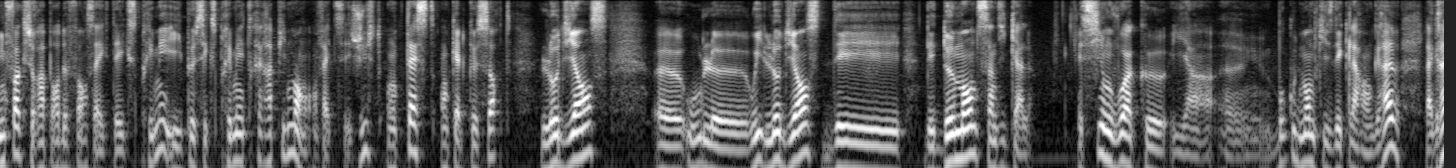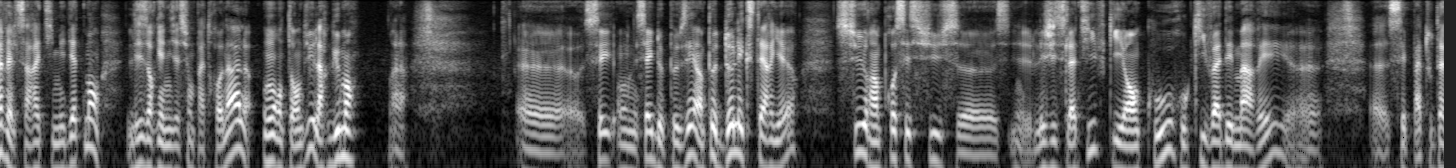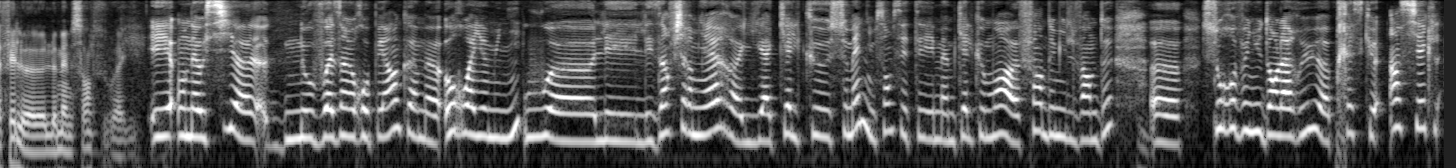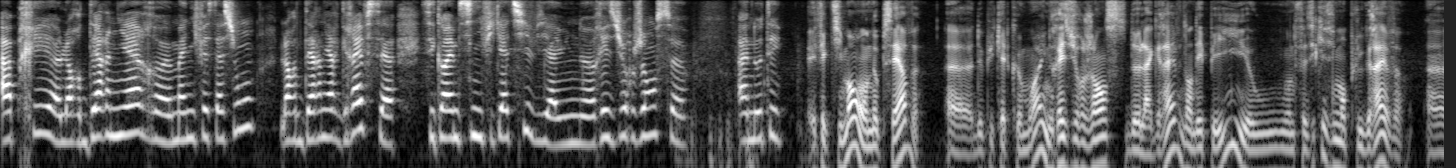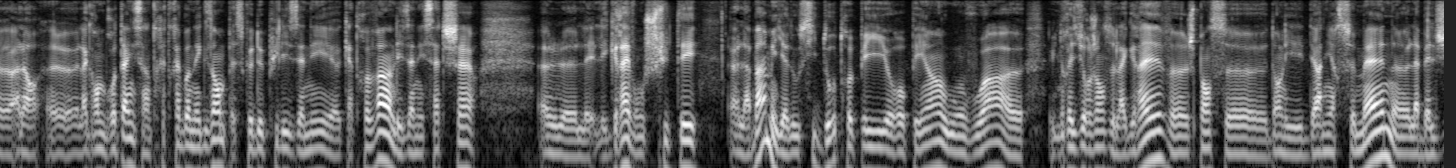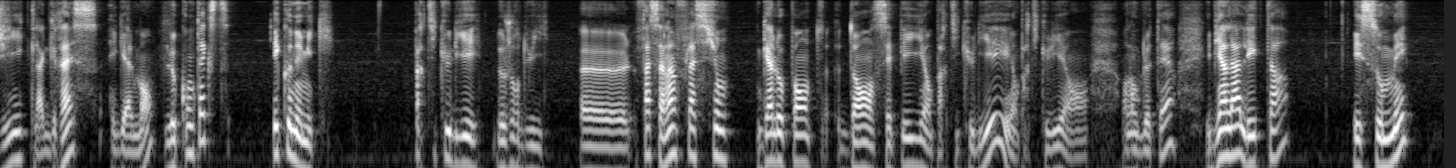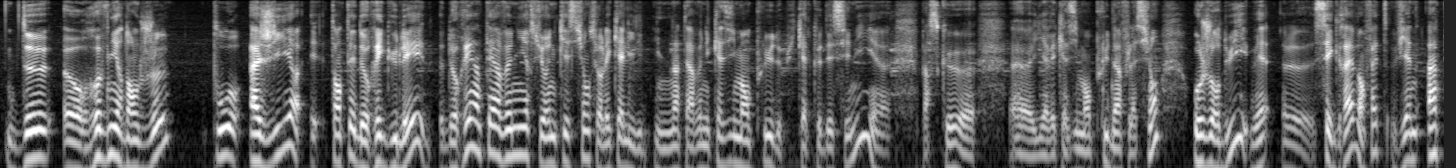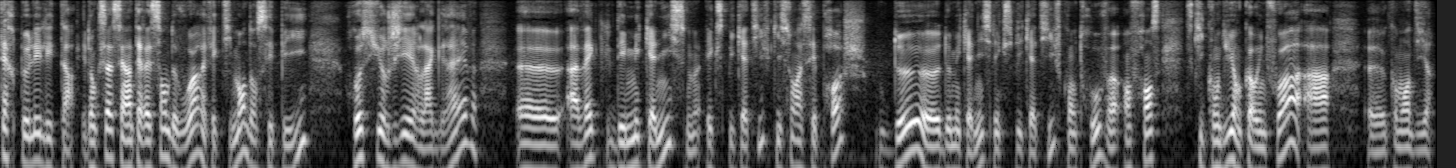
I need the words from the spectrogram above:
Une fois que ce rapport de force a été exprimé, il peut s'exprimer très rapidement. En fait, c'est juste, on teste en quelque sorte l'audience euh, ou le, oui, l'audience des, des, demandes syndicales. Et si on voit qu'il y a euh, beaucoup de monde qui se déclare en grève, la grève, elle s'arrête immédiatement. Les organisations patronales ont entendu l'argument. Voilà. Euh, on essaye de peser un peu de l'extérieur sur un processus euh, législatif qui est en cours ou qui va démarrer. Euh, c'est pas tout à fait le, même sens, vous voyez. Et on a aussi nos voisins européens comme au Royaume-Uni où les, les, infirmières, il y a quelques semaines, il me semble c'était même quelques mois, fin 2022, mm. sont revenues dans la rue presque un siècle après leur dernière manifestation, leur dernière grève. C'est quand même significatif, il y a une résurgence à noter. Effectivement, on observe euh, depuis quelques mois une résurgence de la grève dans des pays où on ne faisait quasiment plus grève. Euh, alors euh, la Grande-Bretagne c'est un très très bon exemple parce que depuis les années 80, les années Thatcher, les, grèves ont chuté là-bas, mais il y a aussi d'autres pays européens où on voit une résurgence de la grève. Je pense dans les dernières semaines, la Belgique, la Grèce également. Le contexte économique particulier d'aujourd'hui, face à l'inflation galopante dans ces pays en particulier, et en particulier en, Angleterre, eh bien là, l'État est sommé de euh, revenir dans le jeu pour agir, et tenter de réguler, de réintervenir sur une question sur laquelle il, n'intervenait quasiment plus depuis quelques décennies, euh, parce qu'il euh, il y avait quasiment plus d'inflation. Aujourd'hui, ces grèves en fait viennent interpeller l'État. Et donc ça, c'est intéressant de voir effectivement dans ces pays ressurgir la grève euh, avec des mécanismes explicatifs qui sont assez proches de, euh, de mécanismes explicatifs qu'on trouve en France. Ce qui conduit encore une fois à euh, comment dire,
